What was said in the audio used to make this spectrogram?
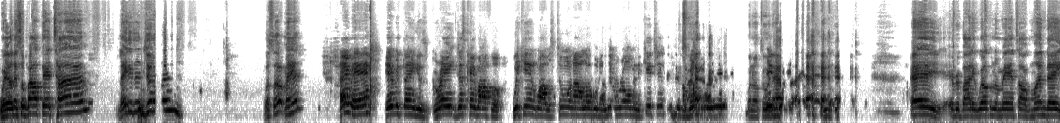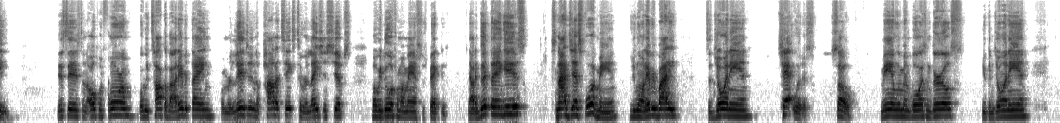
Well, it's about that time. Ladies and gentlemen, what's up, man? Hey, man. Everything is great. Just came off a weekend while I was touring all over my living room in the kitchen. Went on tour and Hey, everybody. Welcome to Man Talk Monday. This is an open forum where we talk about everything from religion to politics to relationships but we do it from a man's perspective. Now, the good thing is it's not just for men. We want everybody to join in, chat with us. So, men, women, boys, and girls, you can join in.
